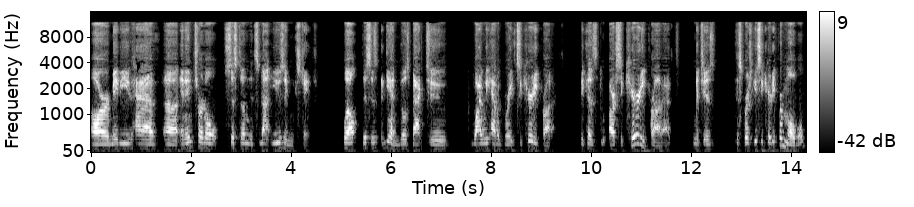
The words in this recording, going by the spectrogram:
or maybe you have uh, an internal system that's not using Exchange. Well, this is again goes back to why we have a great security product because our security product, which is Kaspersky Security for Mobile,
